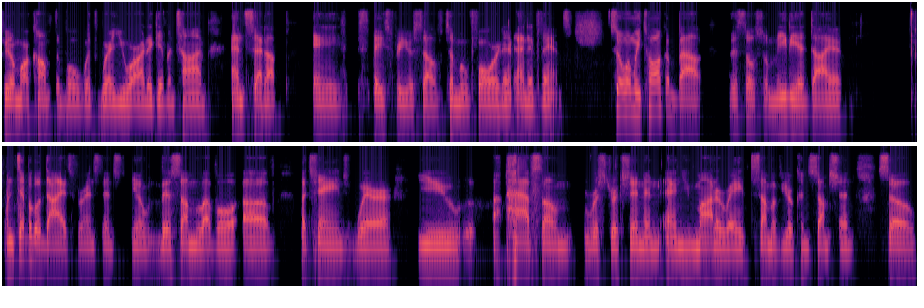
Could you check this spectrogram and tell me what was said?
feel more comfortable with where you are at a given time and set up a space for yourself to move forward and, and advance. So when we talk about the social media diet, on typical diets, for instance, you know, there's some level of a change where you have some restriction and, and you moderate some of your consumption. So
